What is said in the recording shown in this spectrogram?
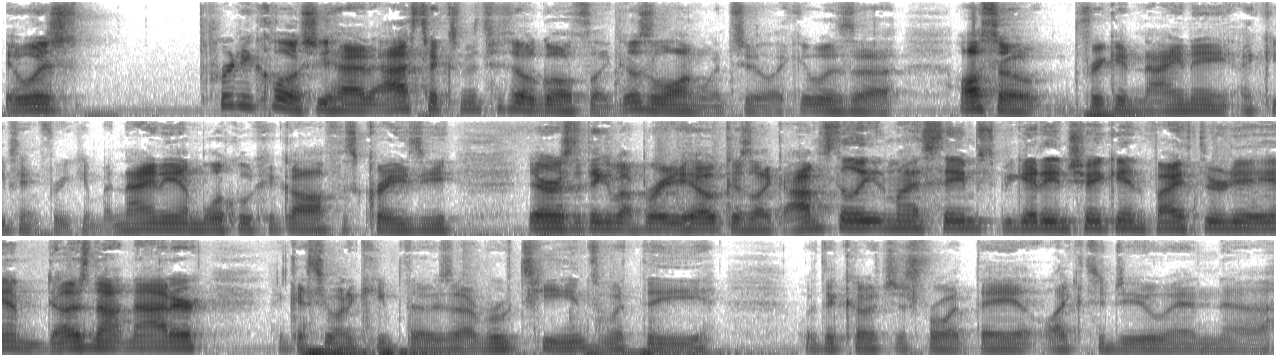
it was pretty close. You had Aztecs missed field goals. Like it was a long one too. Like it was uh, also freaking nine a. I keep saying freaking, but nine a.m. local kickoff is crazy. There's the thing about Brady Hoke is like I'm still eating my same spaghetti and chicken. Five thirty a.m. does not matter. I guess you want to keep those uh, routines with the with the coaches for what they like to do, and uh,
